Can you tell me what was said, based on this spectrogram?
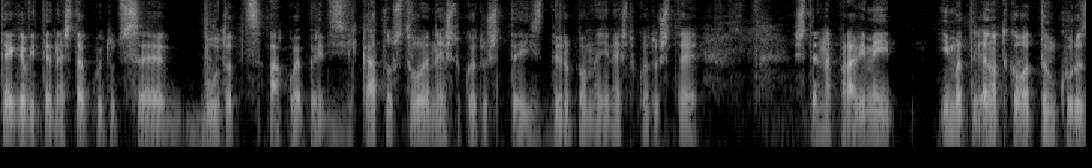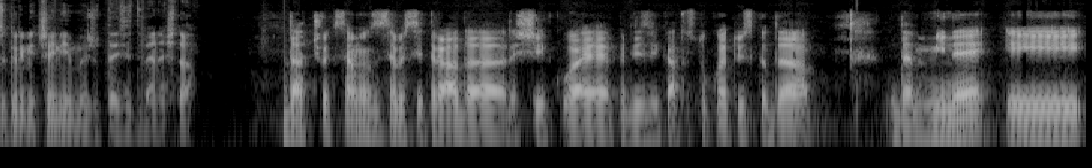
тегавите неща, които се бутат, ако е предизвикателство, е нещо, което ще издърпаме и нещо, което ще, ще направим и има едно такова тънко разграничение между тези две неща. Да, човек само за себе си трябва да реши кое е предизвикателство, което иска да, да мине и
